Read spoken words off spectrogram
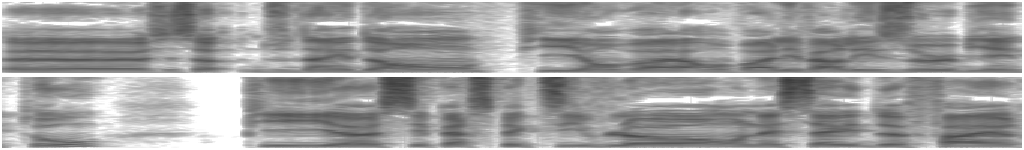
c'est ça, du dindon, puis on va, on va aller vers les œufs bientôt. Puis ces perspectives-là, on essaye de faire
